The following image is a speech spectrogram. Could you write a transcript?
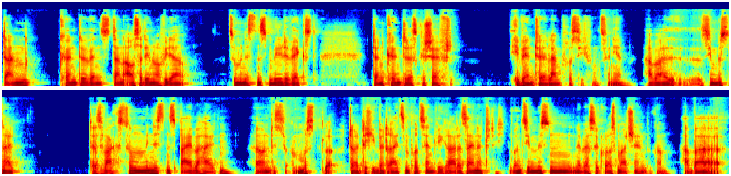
Dann könnte, wenn es dann außerdem noch wieder zumindestens milde wächst, dann könnte das Geschäft eventuell langfristig funktionieren. Aber sie müssen halt das Wachstum mindestens beibehalten. Und es muss deutlich über 13 Prozent wie gerade sein natürlich. Und sie müssen eine bessere Gross Margin hinbekommen. Aber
